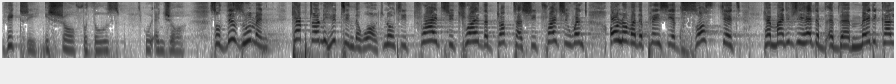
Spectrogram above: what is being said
Victory is sure for those who endure. So this woman kept on hitting the wall. No, she tried, she tried the doctor, she tried, she went all over the place. She exhausted her mind. If she had the, the medical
